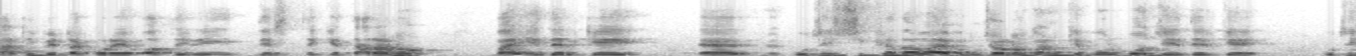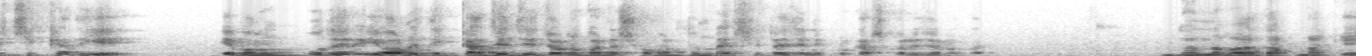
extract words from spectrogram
লাঠি পেটা করে অতিরি দেশ থেকে তাড়ানো বা এদেরকে উচিত শিক্ষা দেওয়া এবং জনগণকে বলব যে এদেরকে উচিত শিক্ষা দিয়ে এবং ওদের এই অনৈতিক কাজে যে জনগণের সমর্থন নেয় সেটা যেন প্রকাশ করে জনগণ। ধন্যবাদ আপনাকে।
